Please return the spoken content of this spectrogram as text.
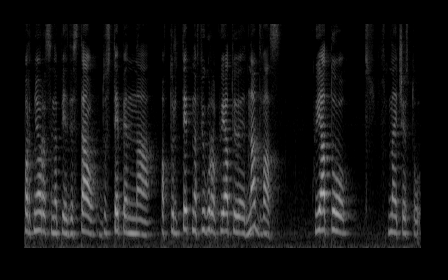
партньора си на пиедестал до степен на авторитетна фигура, която е над вас, която най-често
